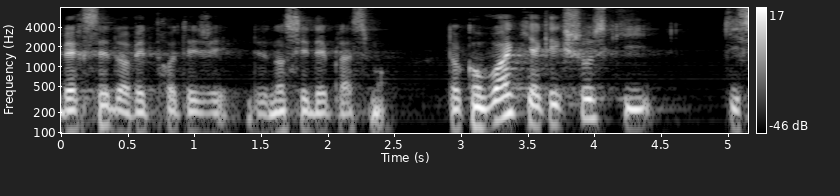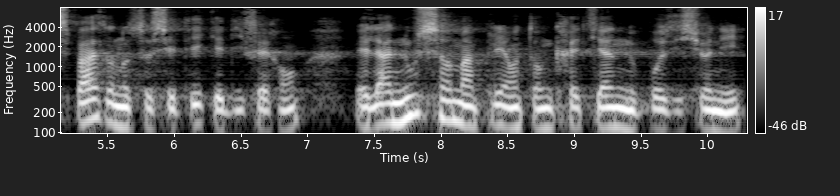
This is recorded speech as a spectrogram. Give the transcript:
Berset, doivent être protégés dans ces déplacements. Donc on voit qu'il y a quelque chose qui, qui se passe dans notre société qui est différent. Et là, nous sommes appelés en tant que chrétiens de nous positionner.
